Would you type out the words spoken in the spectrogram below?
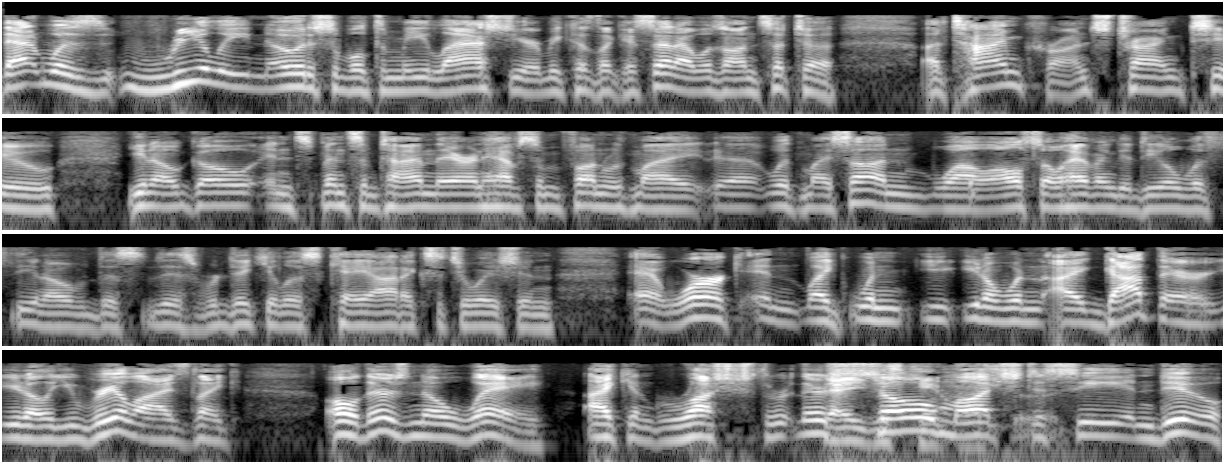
that was really noticeable to me last year because like I said I was on such a a time crunch trying to, you know, go and spend some time there and have some fun with my uh, with my son while also having to deal with, you know, this this ridiculous chaotic situation at work and like when you you know when I got there, you know, you realize like oh, there's no way I can rush through. There's Yeah, so much to it. see and do,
